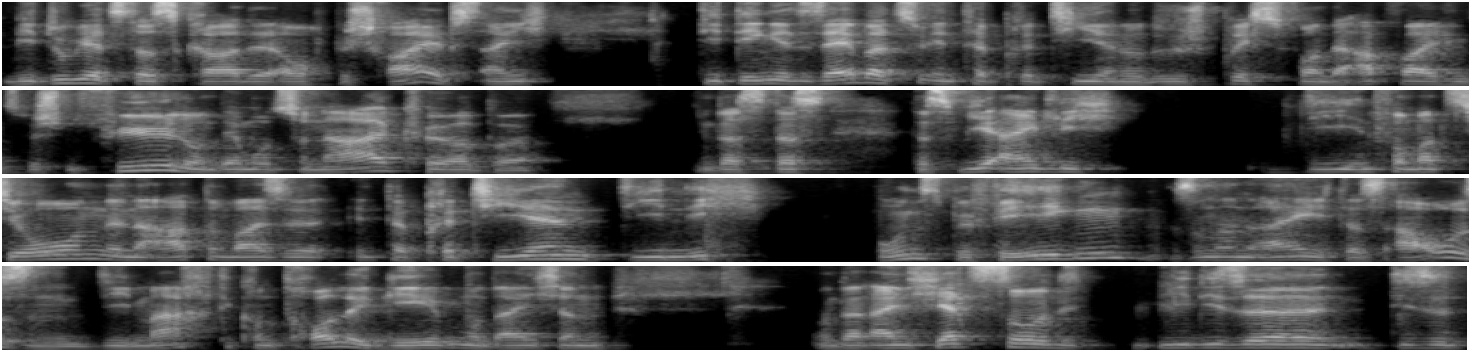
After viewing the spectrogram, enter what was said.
wie du jetzt das gerade auch beschreibst, eigentlich die Dinge selber zu interpretieren. Oder du sprichst von der Abweichung zwischen Fühl- und Emotionalkörper. Und dass, dass, dass wir eigentlich die Informationen in einer Art und Weise interpretieren, die nicht uns befähigen, sondern eigentlich das Außen, die Macht, die Kontrolle geben und eigentlich dann und dann eigentlich jetzt so wie diese, diese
